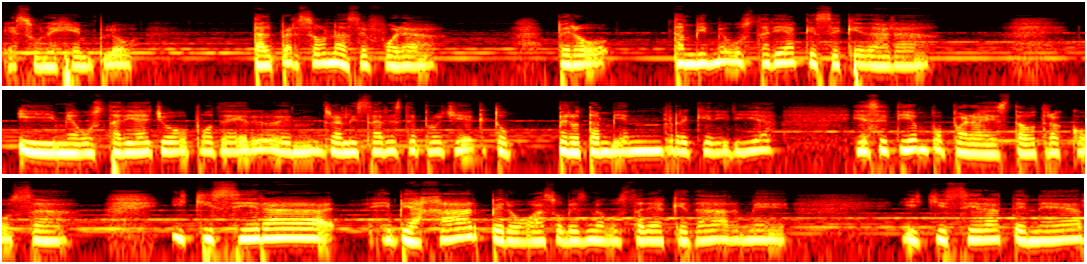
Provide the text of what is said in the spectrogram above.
es un ejemplo, tal persona se fuera, pero también me gustaría que se quedara y me gustaría yo poder em, realizar este proyecto, pero también requeriría ese tiempo para esta otra cosa. Y quisiera eh, viajar, pero a su vez me gustaría quedarme. Y quisiera tener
